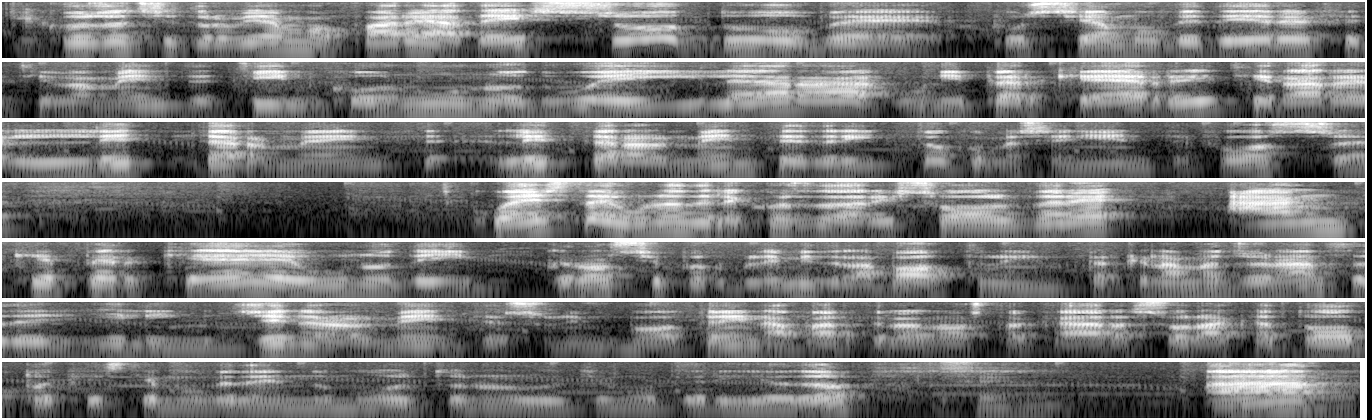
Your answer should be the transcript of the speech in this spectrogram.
Che cosa ci troviamo a fare adesso dove possiamo vedere effettivamente team con uno o due healer, un iper carry, tirare letteralmente, letteralmente dritto come se niente fosse? Questa è una delle cose da risolvere anche perché è uno dei grossi problemi della botlane perché la maggioranza degli healing generalmente sono in botlane a parte la nostra cara Soraka Top che stiamo vedendo molto nell'ultimo periodo sì. ma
